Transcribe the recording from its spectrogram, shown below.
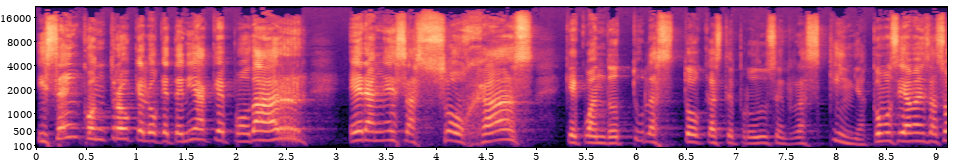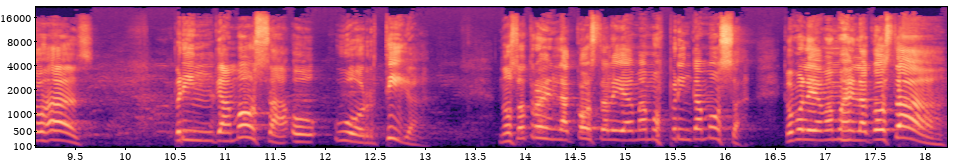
Y se encontró que lo que tenía que podar eran esas hojas que cuando tú las tocas te producen rasquiña. ¿Cómo se llaman esas hojas? Pringamosa o ortiga. Nosotros en la costa le llamamos pringamosa. ¿Cómo le llamamos en la costa?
